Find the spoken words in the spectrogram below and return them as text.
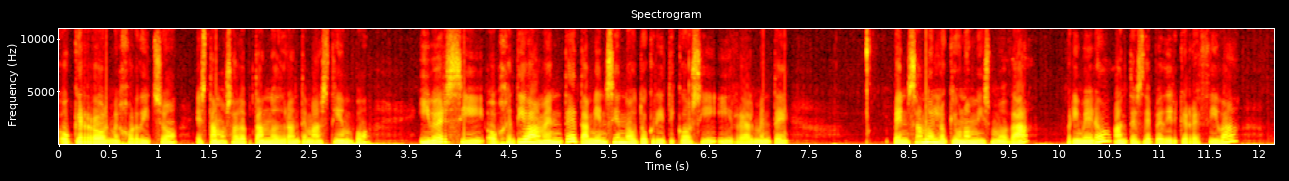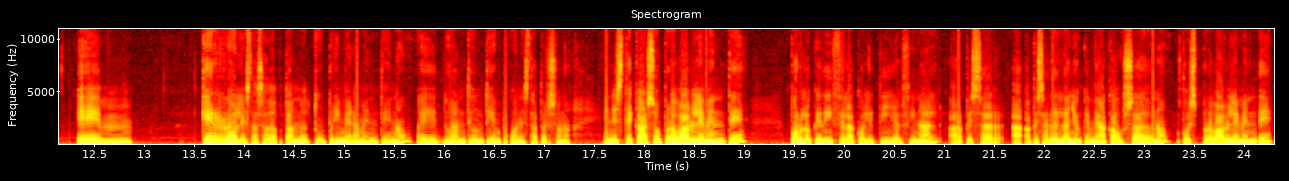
o qué rol, mejor dicho, estamos adoptando durante más tiempo y ver si objetivamente, también siendo autocríticos y, realmente pensando en lo que uno mismo da, primero, antes de pedir que reciba, em, qué rol estás adoptando tú primeramente, ¿no? Eh, durante un tiempo con esta persona. En este caso, probablemente, por lo que dice la coletilla al final, a pesar, a pesar del daño que me ha causado, ¿no? Pues probablemente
